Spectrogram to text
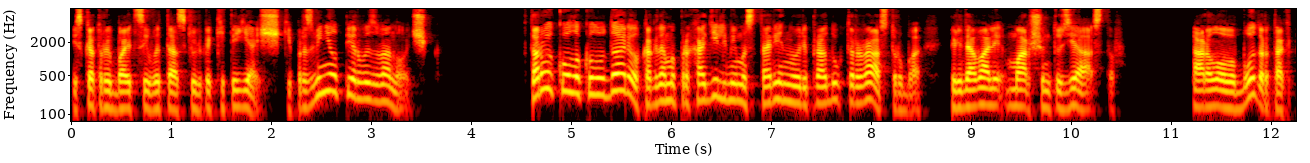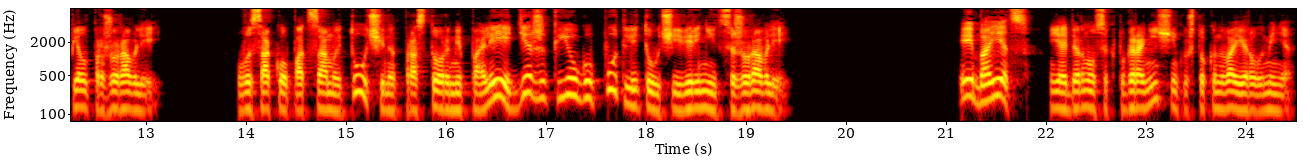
из которой бойцы вытаскивали какие-то ящики, прозвенел первый звоночек. Второй колокол ударил, когда мы проходили мимо старинного репродуктора Раструба, передавали марш энтузиастов. Орлова бодр так пел про журавлей. Высоко под самой тучей над просторами полей держит к югу путь летучий вереница журавлей. «Эй, боец!» — я обернулся к пограничнику, что конвоировал меня.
